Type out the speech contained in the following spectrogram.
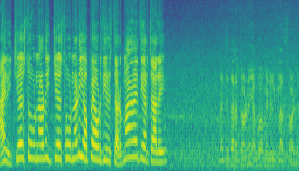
ఆయన ఇచ్చేస్తూ ఉన్నాడు ఇచ్చేస్తూ ఉన్నాడు ఈ అప్పు ఎవడు తీరుస్తాడు? మనమే తీర్చాలి. మిడిల్ క్లాస్ వాళ్ళు.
